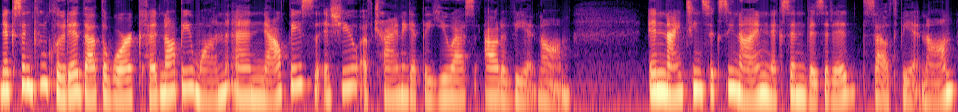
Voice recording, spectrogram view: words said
Nixon concluded that the war could not be won and now faced the issue of trying to get the U.S. out of Vietnam. In 1969, Nixon visited South Vietnam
